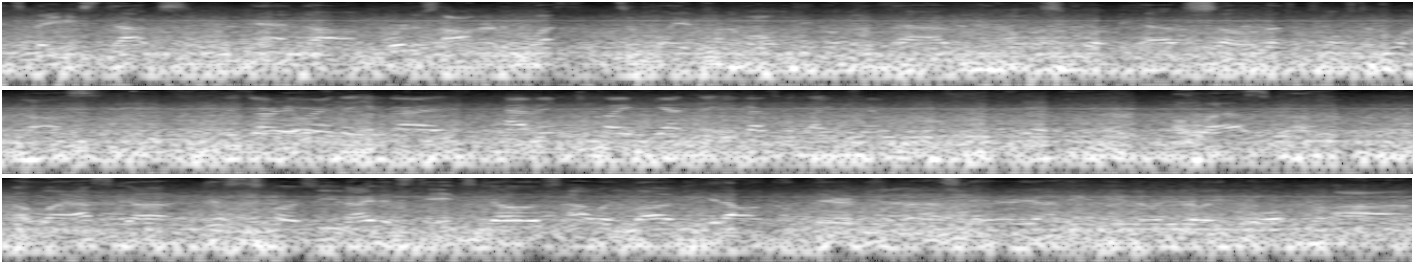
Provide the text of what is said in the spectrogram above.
it's baby steps, and um, we're just honored and blessed to play in front of all the people that we have and all the support we have. So that's what's most important to us. Is there anywhere that you guys haven't played yet that you guys would like to? Alaska. Alaska. Just as far as the United States goes, I would love to get out up there the Alaska area. I think it'd be really, really cool. Um,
